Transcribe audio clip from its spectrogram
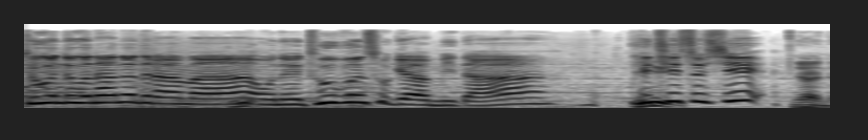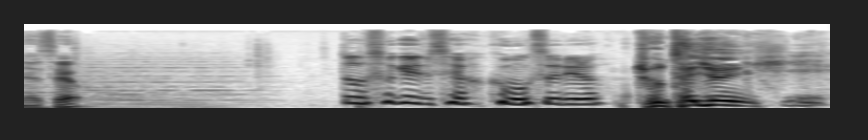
두근두근 한우 드라마 오늘 두 분 소개합니다. 배칠수 씨, 네 안녕하세요. 또 소개해 주세요. 그 목소리로. 조태준 씨.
